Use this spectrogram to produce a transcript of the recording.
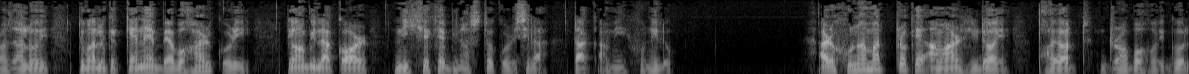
ৰজালৈ তোমালোকে কেনে ব্যৱহাৰ কৰি তেওঁবিলাকৰ নিশেষে বিনষ্ট কৰিছিলা তাক আমি শুনিলো। আৰু শুনা মাত্ৰকে আমাৰ হৃদয় ভয়ত দ্ৰৱ হৈ গ'ল।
